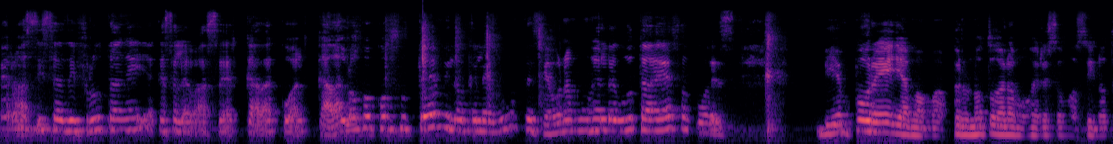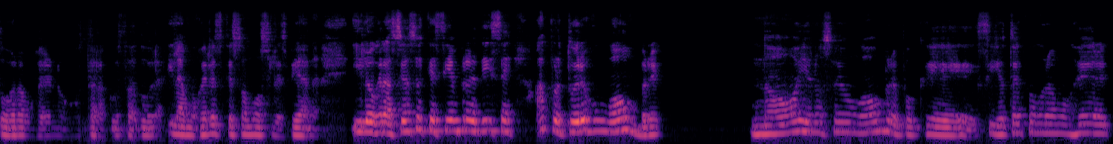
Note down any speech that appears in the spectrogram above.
Pero así se disfrutan ella, ¿qué se le va a hacer? Cada cual, cada loco con su tema y lo que le guste. Si a una mujer le gusta eso, pues bien por ella, mamá. Pero no todas las mujeres somos así, no todas las mujeres nos gusta la cosa dura. Y las mujeres que somos lesbianas. Y lo gracioso es que siempre dicen, ah, pero tú eres un hombre. No, yo no soy un hombre porque si yo estoy con una mujer,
